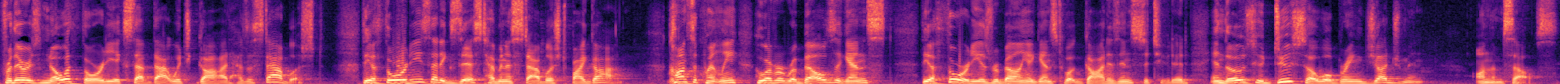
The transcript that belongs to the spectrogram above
for there is no authority except that which God has established. The authorities that exist have been established by God. Consequently, whoever rebels against the authority is rebelling against what God has instituted, and those who do so will bring judgment on themselves.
